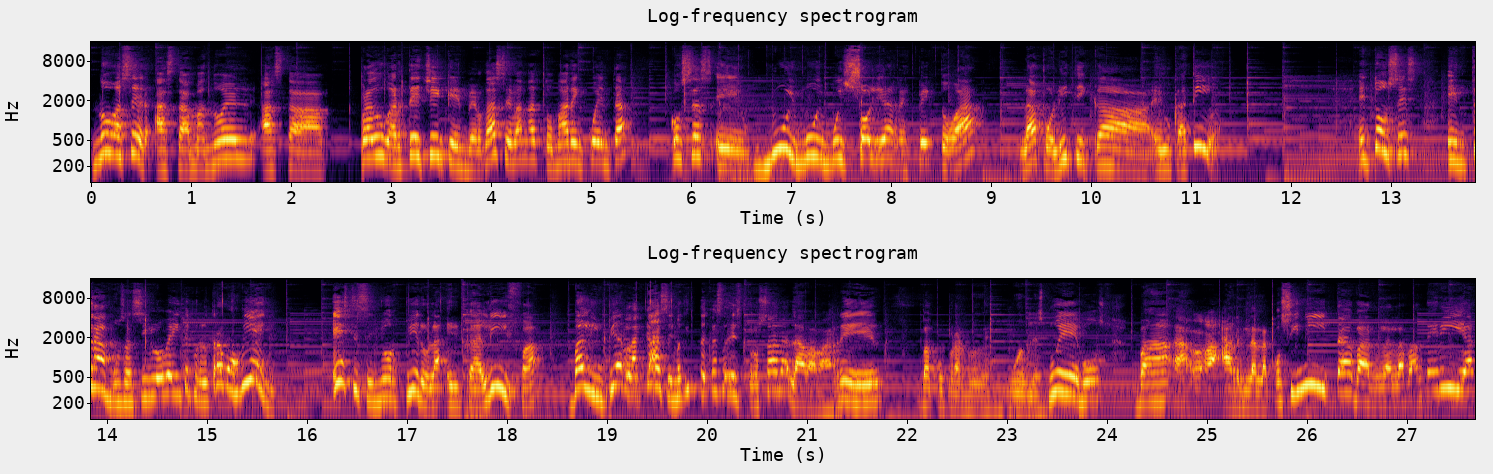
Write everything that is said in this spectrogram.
No va a ser hasta Manuel, hasta Prado Garteche que en verdad se van a tomar en cuenta cosas eh, muy, muy, muy sólidas respecto a la política educativa. Entonces, entramos al siglo XX, pero entramos bien. Este señor Pierola, el califa, va a limpiar la casa, imagínate la casa destrozada, la va a barrer, va a comprar muebles nuevos, va a, arreglar la cocinita, va a arreglar la lavandería,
